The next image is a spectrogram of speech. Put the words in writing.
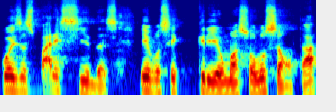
coisas parecidas, e você cria uma solução, tá?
